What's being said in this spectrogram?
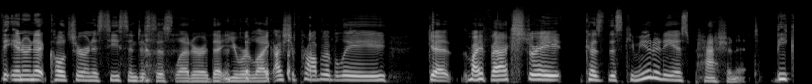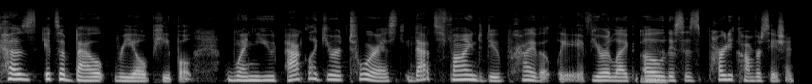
the internet culture and a cease and desist letter that you were like, I should probably get my facts straight because this community is passionate. Because it's about real people. When you act like you're a tourist, that's fine to do privately. If you're like, oh, yeah. this is party conversation.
